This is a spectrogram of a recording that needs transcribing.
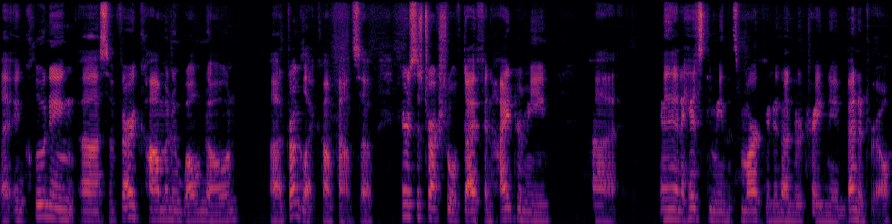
uh, including uh, some very common and well-known uh, drug-like compounds. So here's the structure of diphenhydramine uh, an antihistamine that's marketed under trade name Benadryl.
